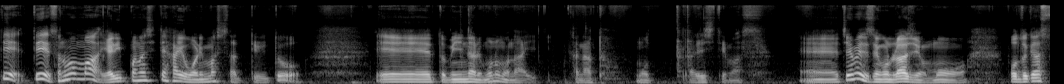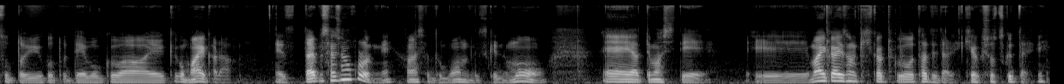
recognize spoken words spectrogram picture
ででそのままやりっぱなしで「はい終わりました」っていうとえー、と身になるものもないかなと思ったりしてます。えー、ちなみにですねこのラジオもポッドキャストということで僕は、えー、結構前から、えー、だいぶ最初の頃にね話したと思うんですけども、えー、やってまして、えー、毎回その企画を立てたり企画書を作ったりね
